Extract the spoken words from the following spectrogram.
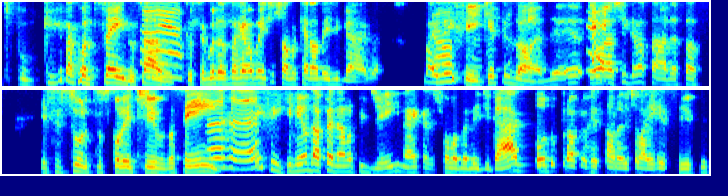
tipo, o que que tá acontecendo, sabe? É. Porque o segurança realmente achava que era a Lady Gaga. Mas Nossa, enfim, que episódio. Eu, É. eu acho engraçado essas, esses surtos coletivos, assim. Aham. Enfim, que nem o da Penelope Jay, né? Que a gente falou da Lady Gaga, ou do próprio restaurante lá em Recife,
